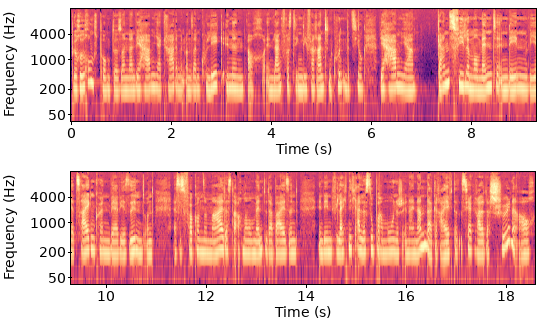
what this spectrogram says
Berührungspunkte, sondern wir haben ja gerade mit unseren KollegInnen, auch in langfristigen Lieferanten-Kundenbeziehungen, wir haben ja ganz viele Momente, in denen wir zeigen können, wer wir sind. Und es ist vollkommen normal, dass da auch mal Momente dabei sind, in denen vielleicht nicht alles super harmonisch ineinander greift. Das ist ja gerade das Schöne auch,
